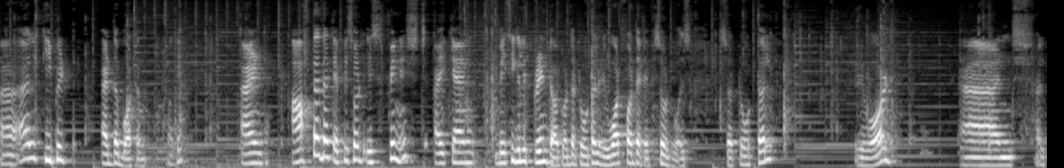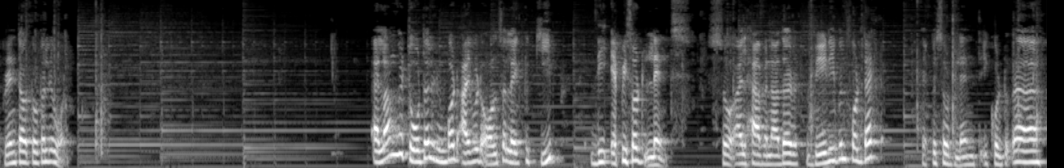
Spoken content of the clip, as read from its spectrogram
Uh, I'll keep it at the bottom okay? And after that episode is finished I can basically print out what the total reward for that episode was. So total reward and I'll print out total reward. Along with total reward, I would also like to keep the episode length. So I'll have another variable for that episode length equal to uh,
